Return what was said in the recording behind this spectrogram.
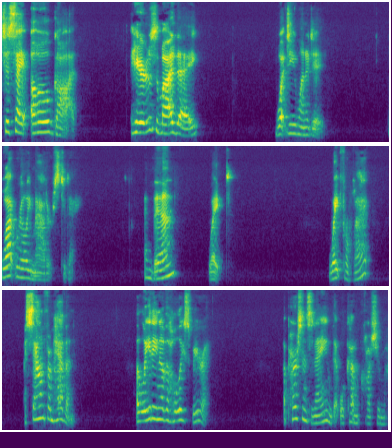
to say, Oh God, here's my day. What do you want to do? What really matters today? And then wait. Wait for what? A sound from heaven a leading of the Holy Spirit, a person's name that will come across your mind,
